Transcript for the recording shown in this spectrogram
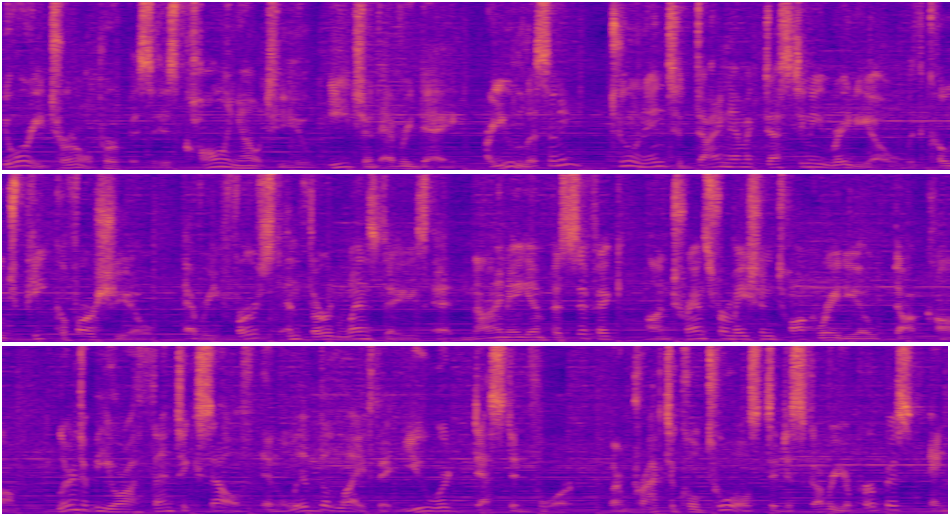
Your eternal purpose is calling out to you each and every day. Are you listening? Tune in to Dynamic Destiny Radio with Coach Pete Cafarcio every first and third Wednesdays at 9 a.m. Pacific on TransformationTalkRadio.com. Learn to be your authentic self and live the life that you were destined for. Learn practical tools to discover your purpose and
